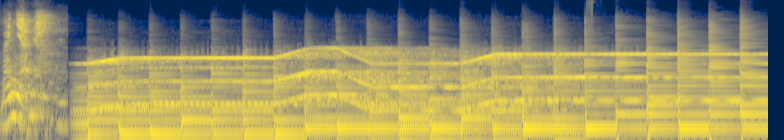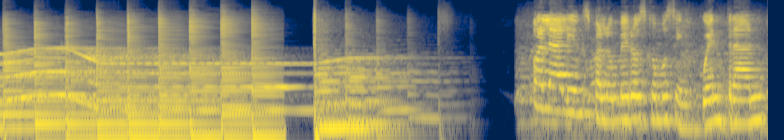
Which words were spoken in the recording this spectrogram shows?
mañana. Hola aliens palomeros, ¿cómo se encuentran?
